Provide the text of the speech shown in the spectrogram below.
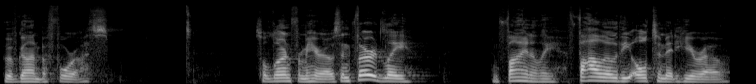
who have gone before us. So learn from heroes. And thirdly, and finally, follow the ultimate hero.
